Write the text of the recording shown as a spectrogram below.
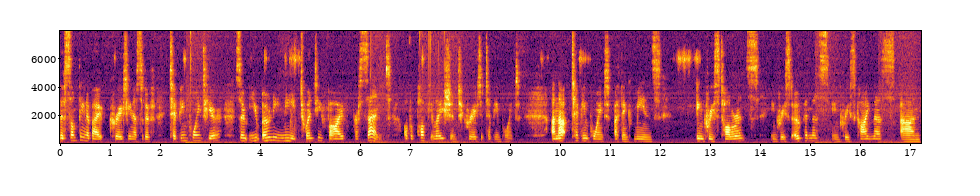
there's something about creating a sort of tipping point here. So you only need 25% of a population to create a tipping point. And that tipping point, I think, means increased tolerance, increased openness, increased kindness, and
